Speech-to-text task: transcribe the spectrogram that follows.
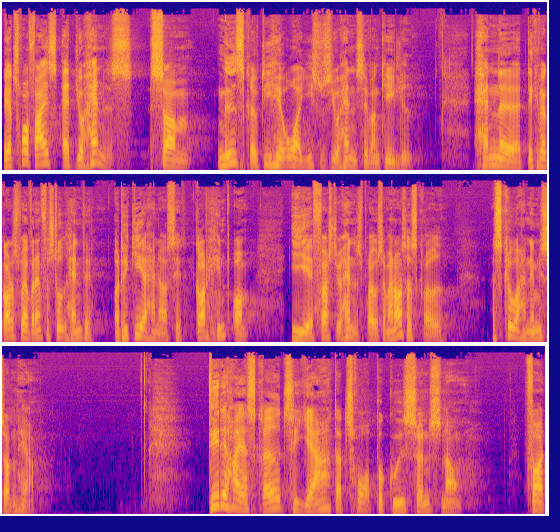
Jeg tror faktisk, at Johannes, som nedskrev de her ord af Jesus i Johannes evangeliet, han, øh, det kan være godt at spørge, hvordan forstod han det? Og det giver han også et godt hint om i øh, 1. Johannes brev, som han også har skrevet. Der skriver han nemlig sådan her. Dette har jeg skrevet til jer, der tror på Guds søns navn, for at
